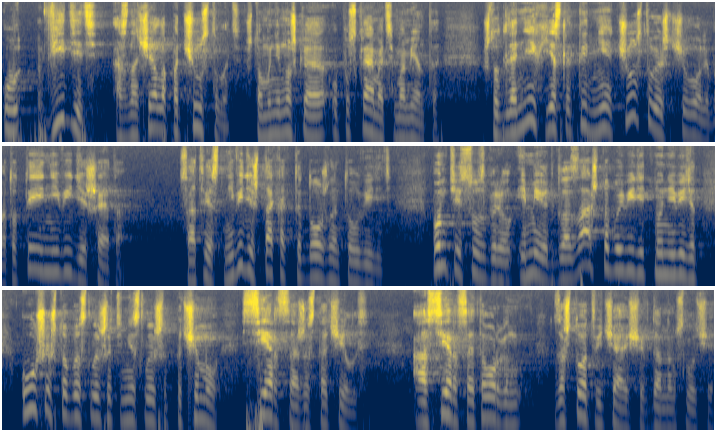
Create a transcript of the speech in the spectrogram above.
увидеть означало почувствовать, что мы немножко упускаем эти моменты. Что для них, если ты не чувствуешь чего-либо, то ты и не видишь это – Соответственно, не видишь так, как ты должен это увидеть. Помните, Иисус говорил, имеют глаза, чтобы видеть, но не видят, уши, чтобы слышать и не слышат. Почему? Сердце ожесточилось. А сердце – это орган, за что отвечающий в данном случае?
